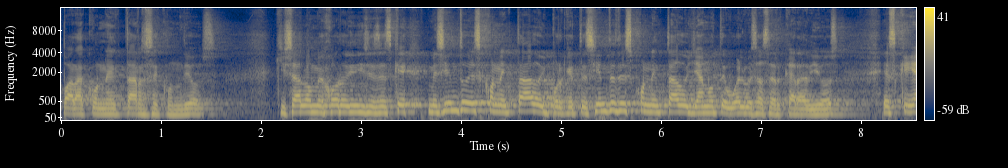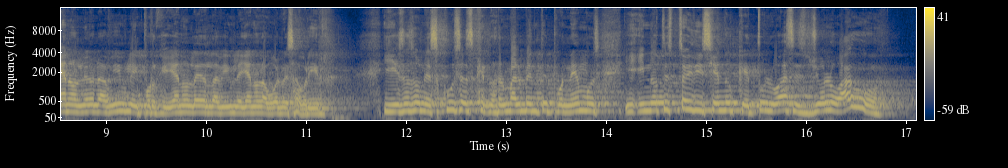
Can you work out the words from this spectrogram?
para conectarse con Dios. Quizá lo mejor hoy dices, es que me siento desconectado y porque te sientes desconectado ya no te vuelves a acercar a Dios. Es que ya no leo la Biblia y porque ya no lees la Biblia ya no la vuelves a abrir. Y esas son excusas que normalmente ponemos y, y no te estoy diciendo que tú lo haces, yo lo hago.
